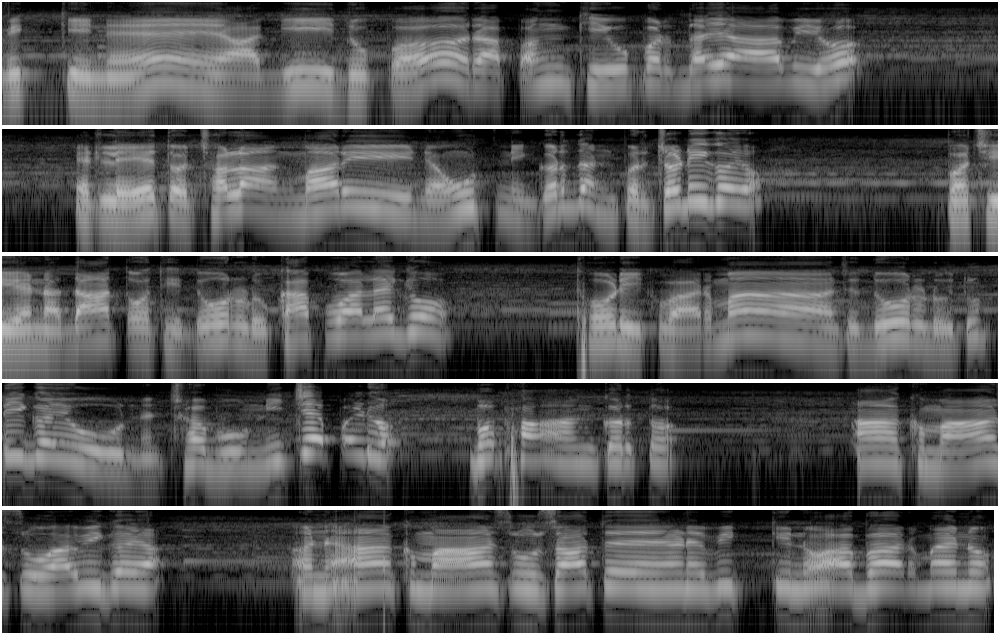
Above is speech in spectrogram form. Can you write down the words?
વિક્કીને આ ગીધ ઉપર, આ પંખી ઉપર દયા આવ્યો એટલે એ તો છલાંગ મારીને ઊંટની ગરદન પર ચડી ગયો. પછી એના દાંતોથી દોરડું કાપવા લાગ્યો. થોડીક વારમાં જ દોરડું તૂટી ગયું ને છબુ નીચે પડ્યો, બફાંગ કરતો. આંખમાં આંસુ આવી ગયા અને આંખમાં આંસુ સાથે એણે વિક્કીનો આભાર માન્યો.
